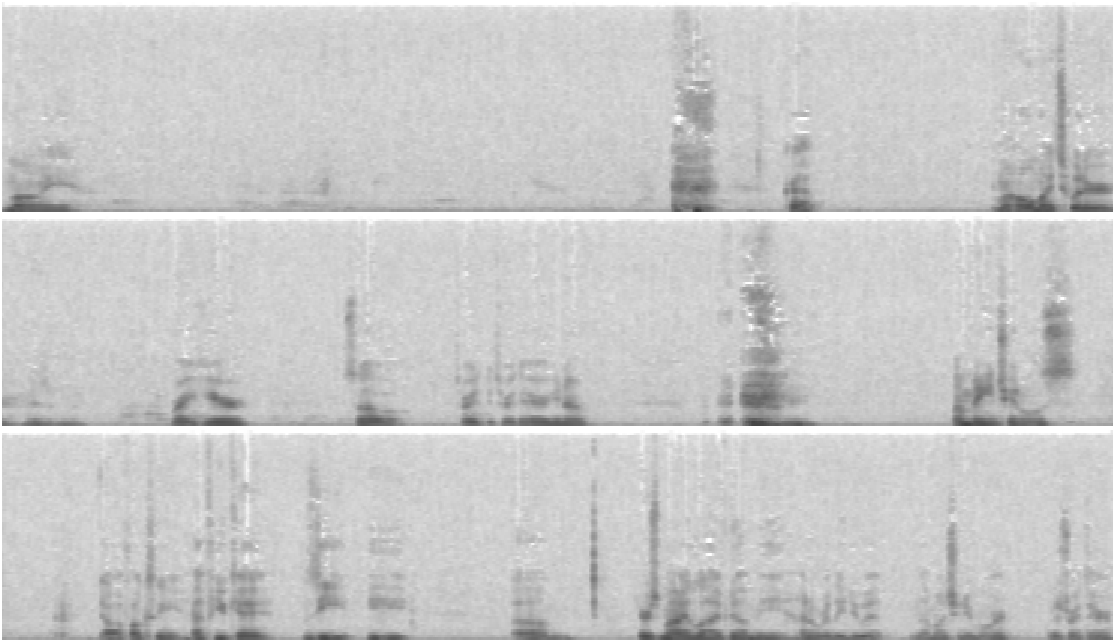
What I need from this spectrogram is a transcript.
my Crap. my all my Twitter is right here. So it's right it's right there, you know. my main channel is uh, Fukzee F U K Z E E. Um, here's my live.me. I don't really do it that much anymore. But it's right there.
